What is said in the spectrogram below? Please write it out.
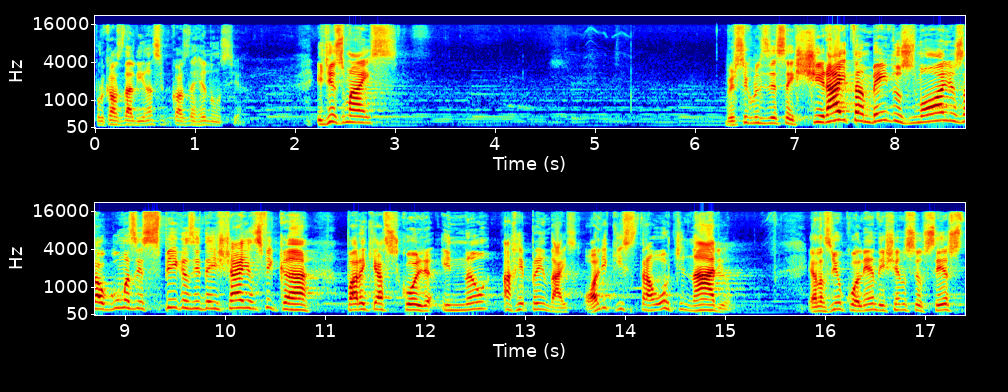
por causa da aliança e por causa da renúncia. E diz mais, Versículo 16: Tirai também dos molhos algumas espigas e deixai-as ficar, para que as colha e não a repreendais. Olha que extraordinário. Elas vinham colhendo, enchendo o seu cesto.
